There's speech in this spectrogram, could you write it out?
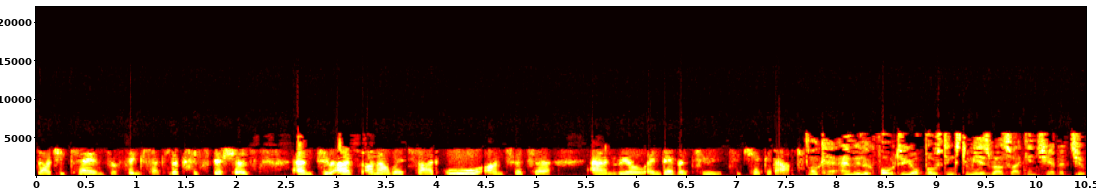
dodgy claims or things that look suspicious um, to us on our website or on Twitter and we'll endeavor to, to check it out. Okay, and we look forward to your postings to me as well so I can share that too.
